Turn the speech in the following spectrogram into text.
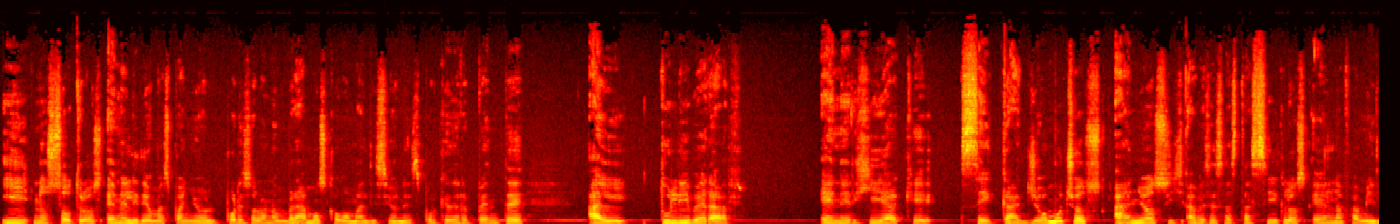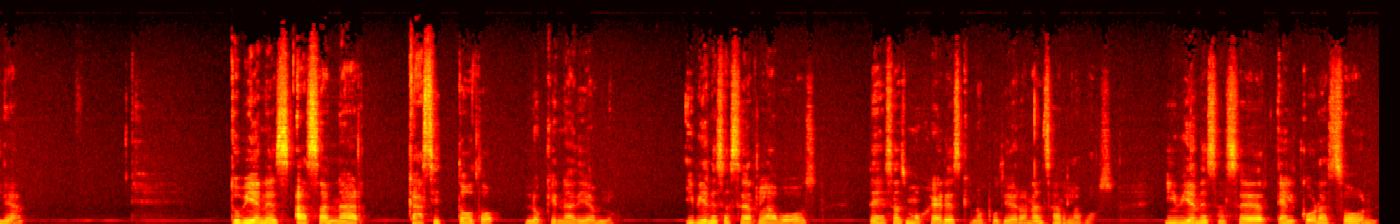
Y nosotros en el idioma español, por eso lo nombramos como maldiciones, porque de repente al tú liberar energía que se cayó muchos años y a veces hasta siglos en la familia, Tú vienes a sanar casi todo lo que nadie habló. Y vienes a ser la voz de esas mujeres que no pudieron alzar la voz. Y vienes a ser el corazón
